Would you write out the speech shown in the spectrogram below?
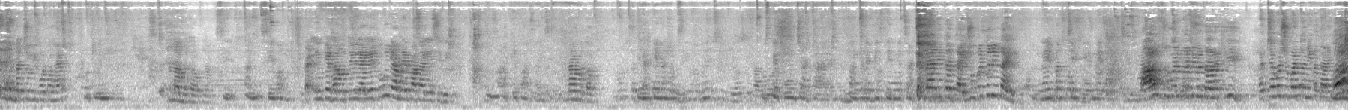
बच्चों की फ़ोटो है? फ़ोटो नहीं नाम बताओ अपना। है। इनके घर होती हुई आई है तू या मेरे पास आई है सीधी? आपके पास आई नाम बताओ। लड़के का नाम सेवा है। उस पे खून चढ़ता है। पंद्रह बीस दिन में चढ़ता क्या दिक्कत आई शुगर तो नहीं बताई? है नए बच्चे के मेरे आप शुगर तो नहीं बता रखी। बच्चों को शुगर तो नहीं बता रहे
